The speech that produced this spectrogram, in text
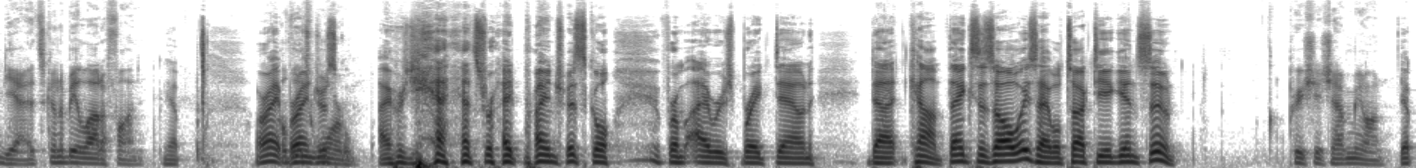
Yeah, it's going to be a lot of fun. yep. All right, Hopefully Brian Driscoll. warm. Irish Yeah, that's right. Brian Driscoll from irishbreakdown.com. Thanks as always. I will talk to you again soon. Appreciate you having me on. Yep.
